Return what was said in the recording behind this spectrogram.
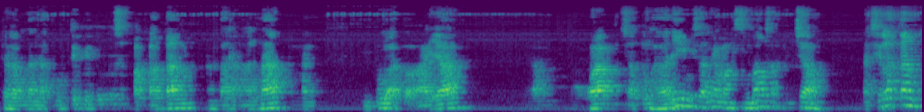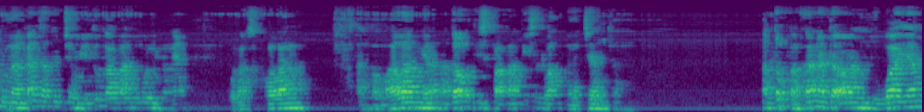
dalam tanda kutip itu kesepakatan antara anak dengan ibu atau ayah ya, bahwa satu hari misalnya maksimal satu jam. Nah silahkan gunakan satu jam itu kapan pun misalnya pulang sekolah atau malam ya atau disepakati setelah belajar misalnya. Atau bahkan ada orang tua yang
